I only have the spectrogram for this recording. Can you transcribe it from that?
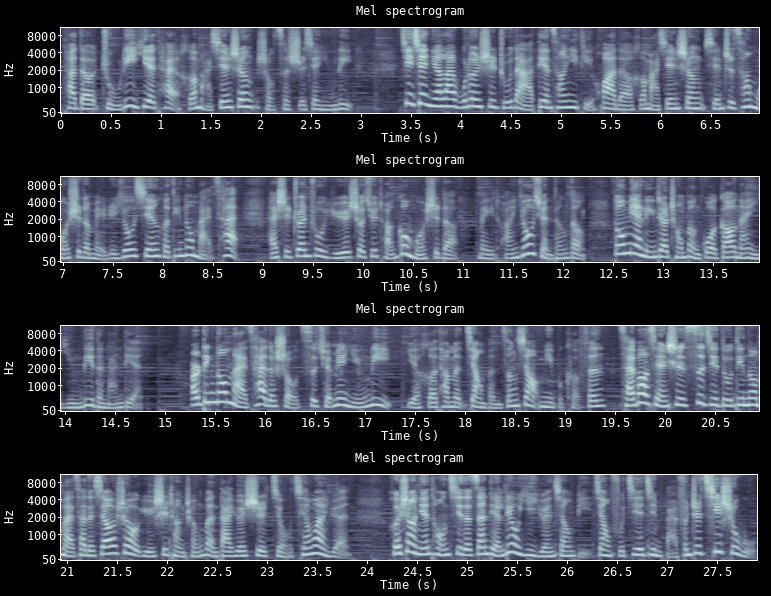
它的主力业态盒马鲜生首次实现盈利。近些年来，无论是主打电仓一体化的盒马鲜生、闲置仓模式的每日优先和叮咚买菜，还是专注于社区团购模式的美团优选等等，都面临着成本过高、难以盈利的难点。而叮咚买菜的首次全面盈利也和他们降本增效密不可分。财报显示，四季度叮咚买菜的销售与市场成本大约是九千万元，和上年同期的三点六亿元相比，降幅接近百分之七十五。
